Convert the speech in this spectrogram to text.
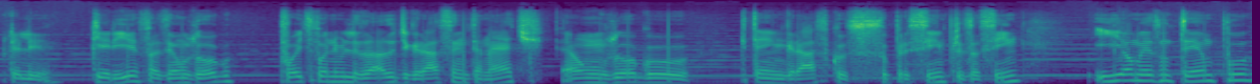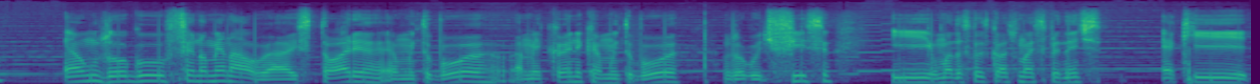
porque ele queria fazer um jogo. Foi disponibilizado de graça na internet. É um jogo que tem gráficos super simples assim e ao mesmo tempo é um jogo fenomenal. A história é muito boa, a mecânica é muito boa, um jogo difícil e uma das coisas que eu acho mais surpreendente é que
